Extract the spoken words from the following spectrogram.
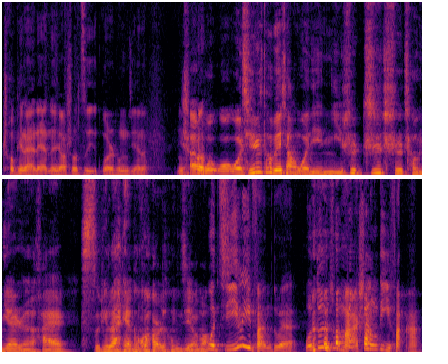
臭皮赖脸的要说自己过儿童节呢？你说、哎，我我我其实特别想问你，你是支持成年人还死皮赖脸的过儿童节吗？我极力反对，我敦促马上立法。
